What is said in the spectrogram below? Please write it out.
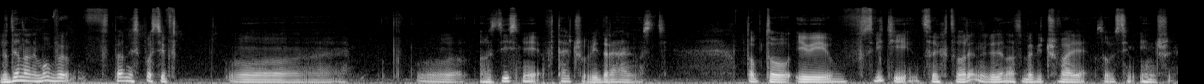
людина немов би в певний спосіб здійснює втечу від реальності. Тобто і в світі цих тварин людина себе відчуває зовсім іншою.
